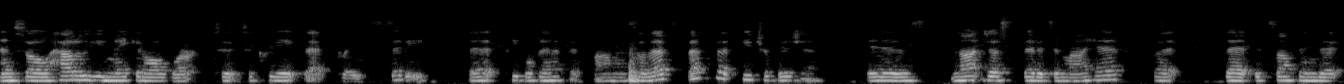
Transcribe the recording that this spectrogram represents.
and so, how do you make it all work to, to create that great city that people benefit from? And so, that's that's that future vision is not just that it's in my head, but that it's something that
